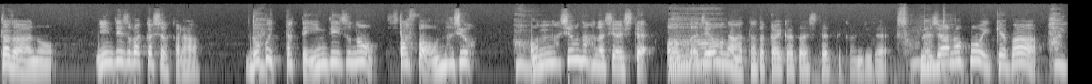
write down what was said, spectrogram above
ただあのインディーズばっかしだからどこ行ったってインディーズのスタッフは同じよ、あ同じような話し合いして同じような戦い方してって感じでメジャーの方行けばはい。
